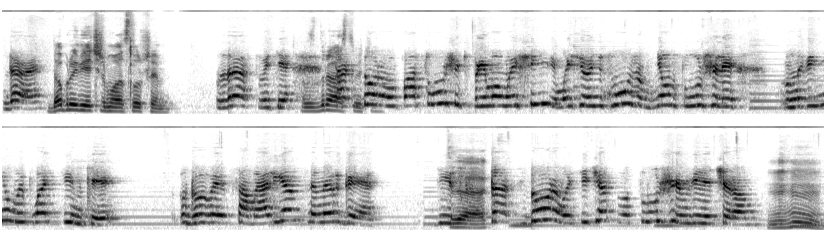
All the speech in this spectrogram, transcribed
Да. Добрый вечер, мы вас слушаем. Здравствуйте. Здравствуйте. Так здорово послушать в прямом эфире. Мы сегодня с мужем днем слушали на виниловой пластинке. Говорит самый Альянс НРГ. Диск. Так. здорово. Сейчас вот слушаем вечером. Мгм.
